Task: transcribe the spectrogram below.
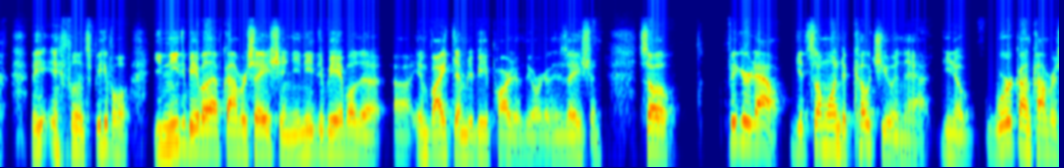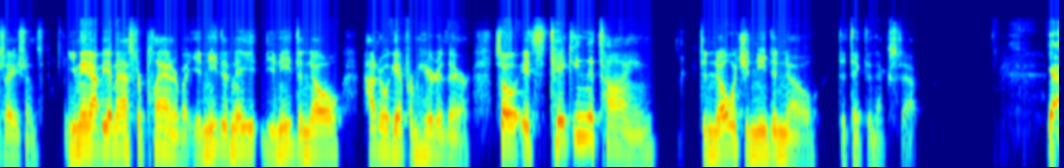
influence people. You need to be able to have conversation. You need to be able to uh, invite them to be a part of the organization. So figure it out. Get someone to coach you in that. You know, work on conversations you may not be a master planner, but you need to need you need to know how do I get from here to there. So it's taking the time to know what you need to know to take the next step. Yeah,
